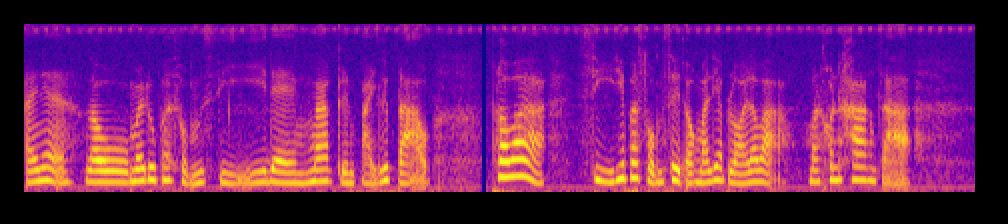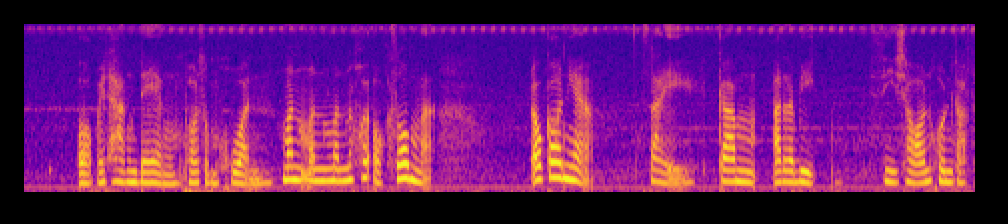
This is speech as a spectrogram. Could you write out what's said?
ไอเนี่ย เราไม่รู้ผสมสีแดงมากเกินไปหรือเปล่า เพราะว่าสีที่ผสมเสร็จออกมาเรียบร้อยแล้วอะมันค่อนข้างจะออกไปทางแดงพอสมควร มันมันมันไม่ค่อยออกส้มอะแล้วก็เนี่ย ใส่กัมอาราบิกสี่ช้อนคนกาแฟ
